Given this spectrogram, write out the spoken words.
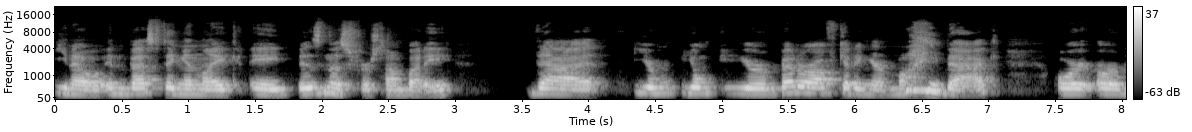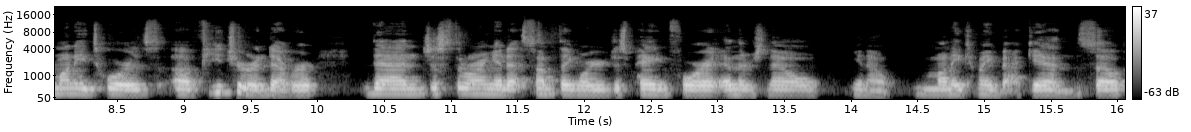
you know, investing in like a business for somebody, that you're you're, you're better off getting your money back or, or money towards a future endeavor than just throwing it at something where you're just paying for it and there's no you know money coming back in so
